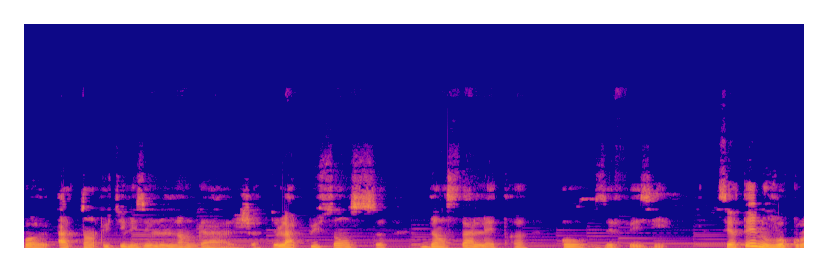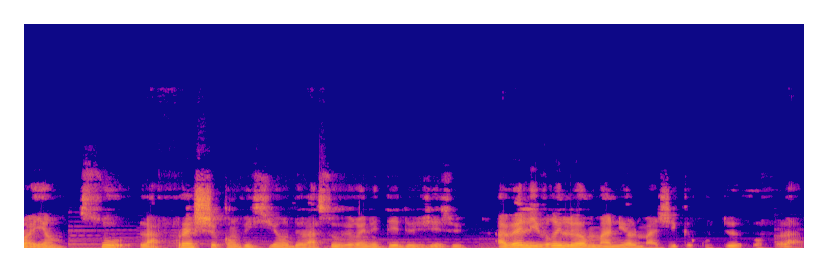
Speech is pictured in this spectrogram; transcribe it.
Paul a tant utilisé le langage de la puissance dans sa lettre aux Éphésiens. Certains nouveaux croyants, sous la fraîche conviction de la souveraineté de Jésus, avaient livré leur manuel magique coûteux aux flammes.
